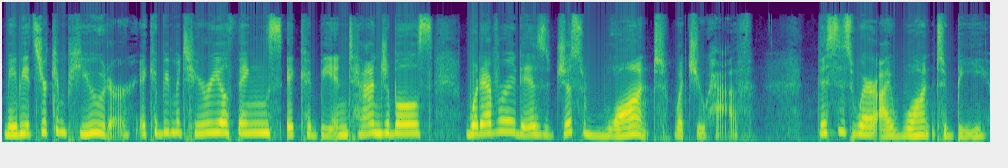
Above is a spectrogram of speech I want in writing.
Maybe it's your computer. It could be material things, it could be intangibles. Whatever it is, just want what you have. This is where I want to be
